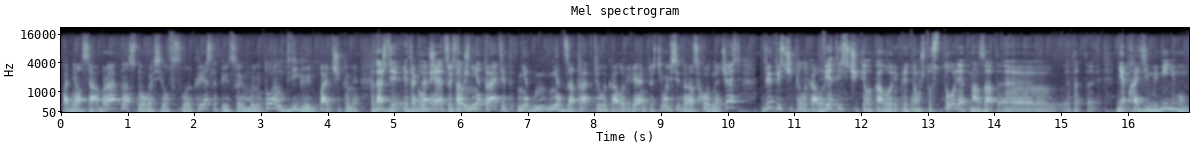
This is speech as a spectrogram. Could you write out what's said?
поднялся обратно, снова сел в свое кресло перед своим монитором, двигает пальчиками Подожди, и это так далее. получается То есть так, он что- не тратит, нет, нет затрат килокалорий, реально. То есть его действительно расходная часть 2000 килокалорий. 2000 килокалорий, при том, что 100 лет назад э, этот э, необходимый минимум,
